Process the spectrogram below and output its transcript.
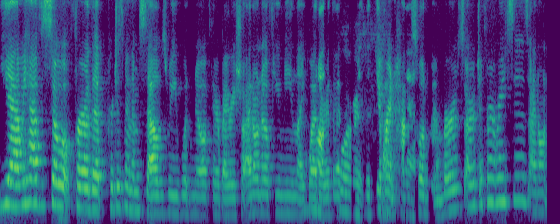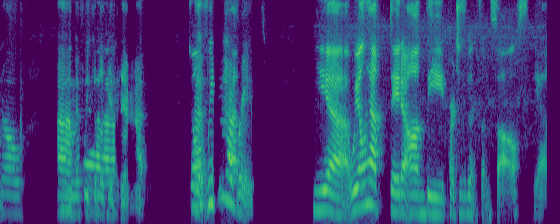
Yeah, we have, so for the participant themselves, we would know if they're biracial. I don't know if you mean like whether the, the different child, household yeah. members are different races. I don't know um, if we could look at that. But we do have race. Yeah, we only have data on the participants themselves. Yeah.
